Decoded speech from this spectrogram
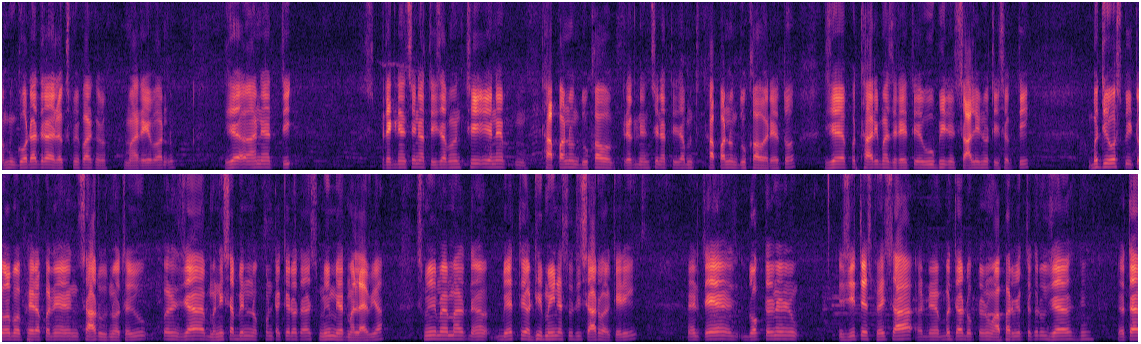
અમે ગોડાદરા લક્ષ્મી પાર્કમાં રહેવાનું. જે અને પ્રેગ્નન્સીના ત્રીજા મંથથી એને થાપાનો દુખાવો, પ્રેગ્નન્સીના ત્રીજા મંથથી થાપાનો દુખાવો રહેતો. જે થારીમાં જ રહેતી ઊભી ચાલી નહોતી શકતી. બધી હોસ્પિટલમાં ફેરા પણ સારું ન થયું. પણ જ્યાં મનીષાબેનનો કોન્ટેક્ટ કર્યો ત્યાં સ્મીમેરમાં લાવ્યા. સ્મીમેરમાં બેથી અઢી મહિના સુધી સારવાર કરી. અને તે ડૉક્ટરને જીતેશભાઈ શાહ અને બધા ડૉક્ટરનો આભાર વ્યક્ત કર્યું જ્યાં હતા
